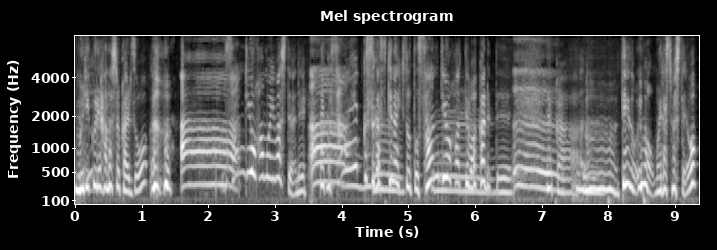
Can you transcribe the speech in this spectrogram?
無理くり話を変えるぞ。サンリあオ派もいましたよね。なんか 3X が好きな人とサンリオ派って分かれて、なんか、うん、っていうのを今思い出しましたよ。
